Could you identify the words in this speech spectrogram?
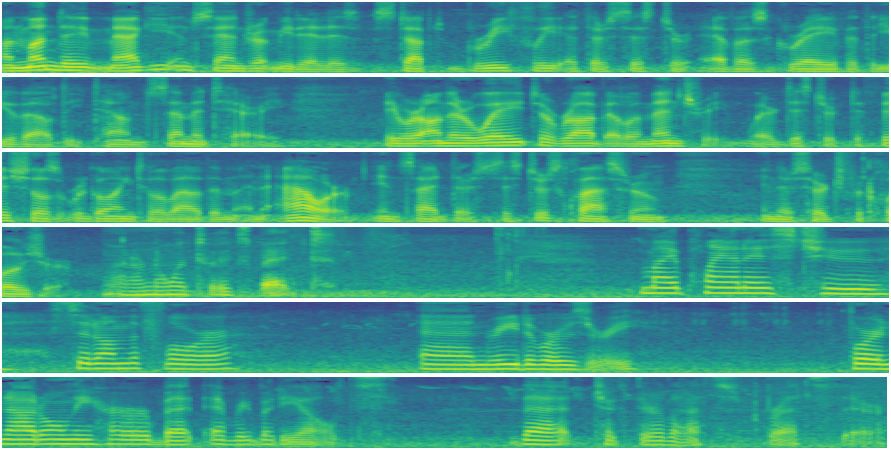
On Monday, Maggie and Sandra Mireles stopped briefly at their sister Eva's grave at the Uvalde Town Cemetery. They were on their way to Robb Elementary, where district officials were going to allow them an hour inside their sister's classroom in their search for closure. I don't know what to expect. My plan is to sit on the floor and read a rosary for not only her, but everybody else that took their last breaths there.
